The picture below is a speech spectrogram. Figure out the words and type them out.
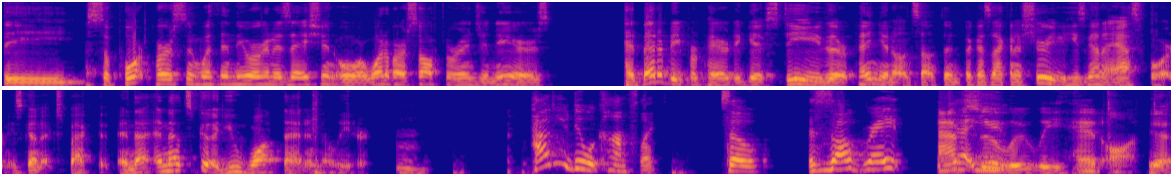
the support person within the organization or one of our software engineers had better be prepared to give Steve their opinion on something because I can assure you he's going to ask for it and he's going to expect it. And that and that's good. You want that in a leader. How do you deal with conflict? So this is all great. Got- you- Absolutely head on. Yeah.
